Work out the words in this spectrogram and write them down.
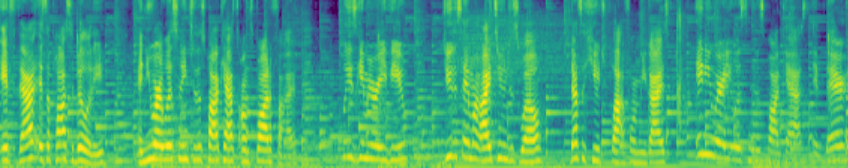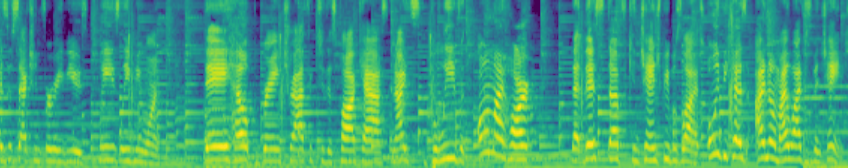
If that is a possibility and you are listening to this podcast on Spotify, please give me a review. Do the same on iTunes as well. That's a huge platform, you guys anywhere you listen to this podcast, if there is a section for reviews, please leave me one. They help bring traffic to this podcast, and I believe with all my heart that this stuff can change people's lives, only because I know my life has been changed.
